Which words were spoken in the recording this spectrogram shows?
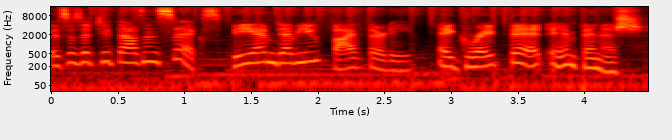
This is a 2006 BMW 530, a great fit and finish.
